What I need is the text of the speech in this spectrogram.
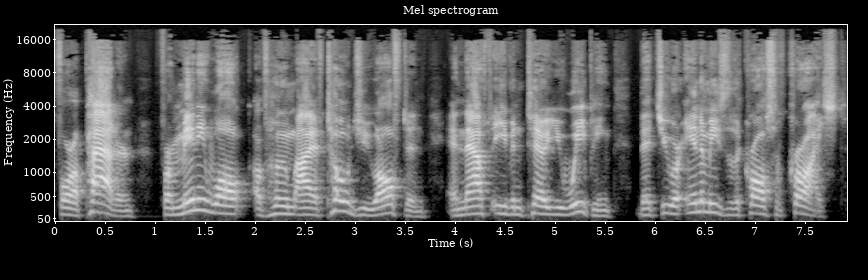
for a pattern, for many walk of whom I have told you often, and now to even tell you weeping, that you are enemies of the cross of Christ.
